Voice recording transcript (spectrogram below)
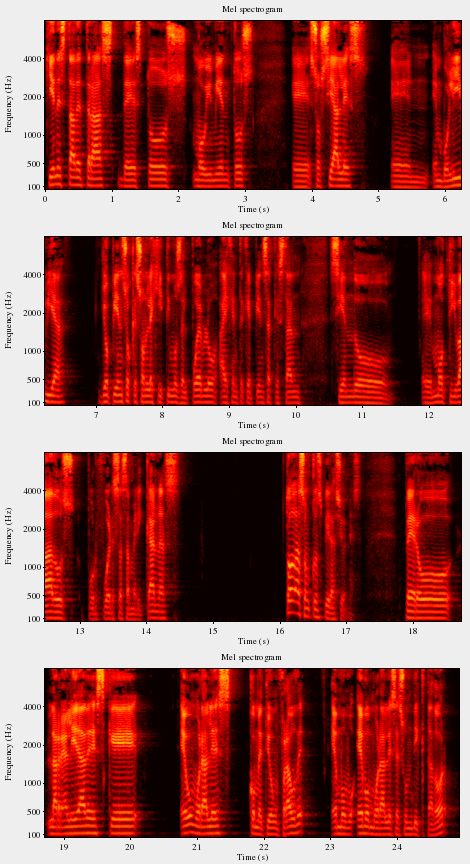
quién está detrás de estos movimientos eh, sociales en, Bolivia. Yo pienso que son legítimos del pueblo. Hay gente que piensa que están siendo eh, motivados por fuerzas americanas. Todas son conspiraciones. Pero la realidad es que Evo Morales cometió un fraude. Evo Morales es un dictador.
